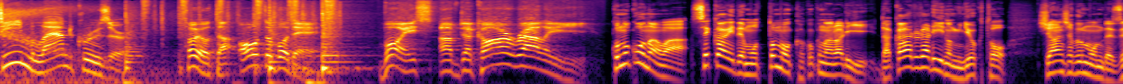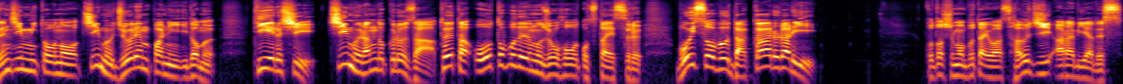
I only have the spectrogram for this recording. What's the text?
Team Land Cruiser Toyota Auto Body Voice of Dakar Rally. このコーナーは世界で最も過酷なラリーダカールラリーの魅力と市販車部門で前人未到のチーム10連覇に挑む TLC チームランドクルーザートヨタオートボデーの情報をお伝えするボイスオブダカールラリー今年も舞台はサウジアラビアです。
